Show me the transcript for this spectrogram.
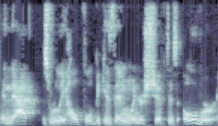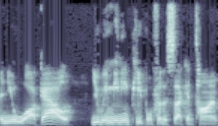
And that is really helpful because then when your shift is over and you walk out, you'll be meeting people for the second time.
